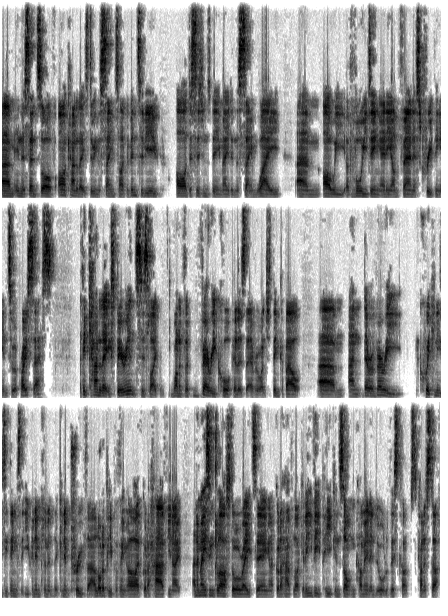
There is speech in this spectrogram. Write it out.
um, in the sense of are candidates doing the same type of interview? Are decisions being made in the same way? Um, are we avoiding any unfairness creeping into a process? I think candidate experience is like one of the very core pillars that everyone should think about. Um, and there are very quick and easy things that you can implement that can improve that. A lot of people think, oh, I've got to have, you know, an amazing Glassdoor rating, and I've got to have like an EVP consultant come in and do all of this kind of stuff.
